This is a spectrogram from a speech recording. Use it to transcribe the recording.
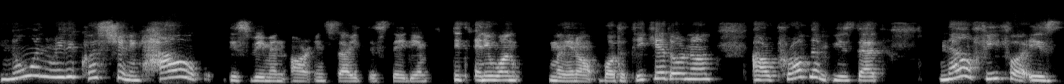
no one really questioning how these women are inside the stadium. Did anyone, you know, bought a ticket or not? Our problem is that now FIFA is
